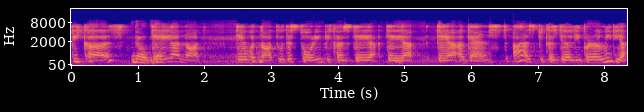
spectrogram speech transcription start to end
because No, they are not. They would not do the story because they they are they are against us because they're liberal media.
